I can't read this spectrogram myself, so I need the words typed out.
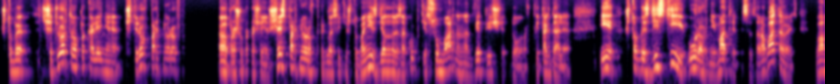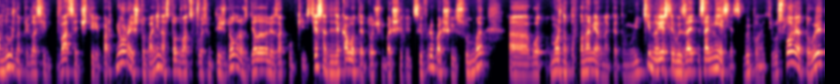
Чтобы с четвертого поколения четырех партнеров, э, прошу прощения, 6 партнеров пригласите, чтобы они сделали закупки суммарно на 2000 долларов и так далее. И чтобы с 10 уровней матрицы зарабатывать, вам нужно пригласить 24 партнера, и чтобы они на 128 тысяч долларов сделали закупки. Естественно, для кого-то это очень большие цифры, большие суммы. А, вот, можно планомерно к этому идти, но если вы за, за месяц выполните условия, то вы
